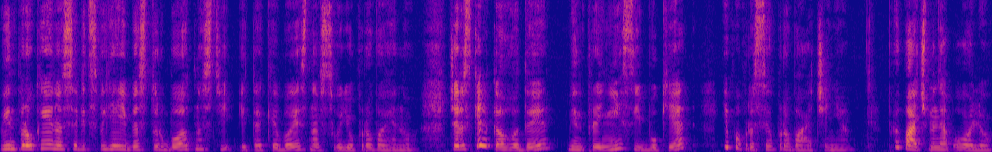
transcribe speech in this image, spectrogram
Він прокинувся від своєї безтурботності і таки визнав свою провину. Через кілька годин він приніс їй букет і попросив пробачення. Пробач мене, Олю,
